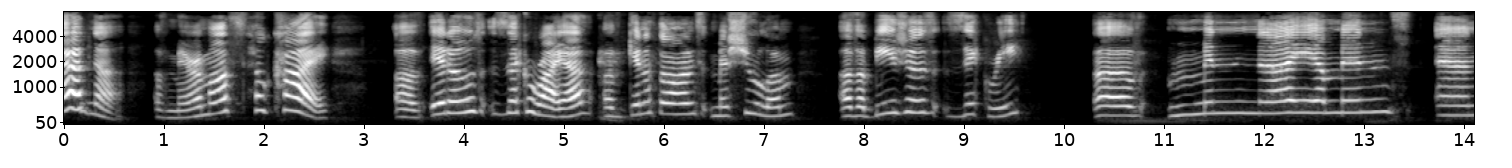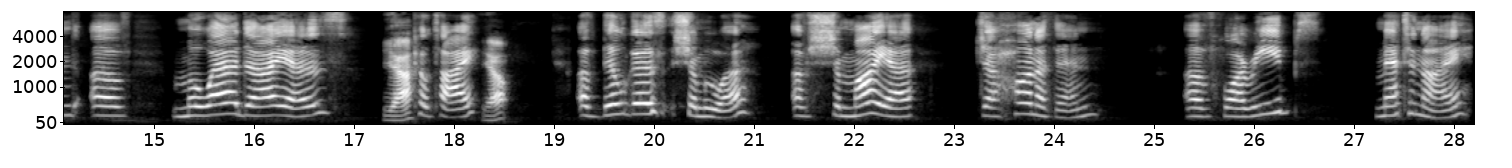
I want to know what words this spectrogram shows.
Adnah. Of Meremoth's, Hilkai. Of Iddo's, Zechariah. Of Ginnathon's, Meshullam. Of Abijah's, Zikri. Of Miniamin's and of Moadiah's, Yeah. Piltai. Yeah. Of Bilgah's, Shamua. Of Shemaiah, Jehonathan. Of Huarib's, Matanai.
